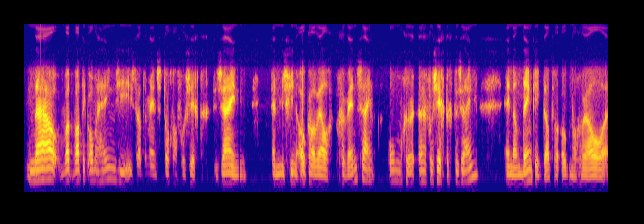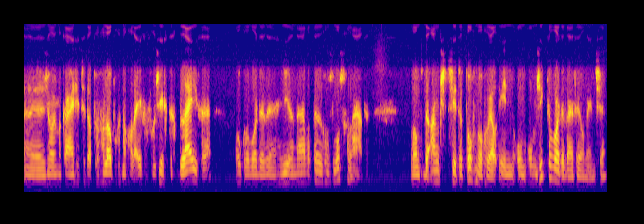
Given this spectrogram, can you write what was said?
Nou, wat, wat ik om me heen zie is dat de mensen toch wel voorzichtig zijn. En misschien ook al wel gewend zijn om ge, uh, voorzichtig te zijn. En dan denk ik dat we ook nog wel uh, zo in elkaar zitten dat we voorlopig nog wel even voorzichtig blijven. Ook al worden er hier en daar wat teugels losgelaten. Want de angst zit er toch nog wel in om, om ziek te worden bij veel mensen.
